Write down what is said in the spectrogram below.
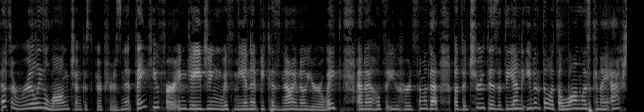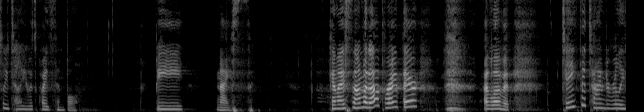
That's a really long chunk of scripture, isn't it? Thank you for engaging with me in it because now I know you're awake and I hope that you heard some of that. But the truth is, at the end, even though it's a long list, can I actually tell you it's quite simple? Be nice. Can I sum it up right there? I love it. Take the time to really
